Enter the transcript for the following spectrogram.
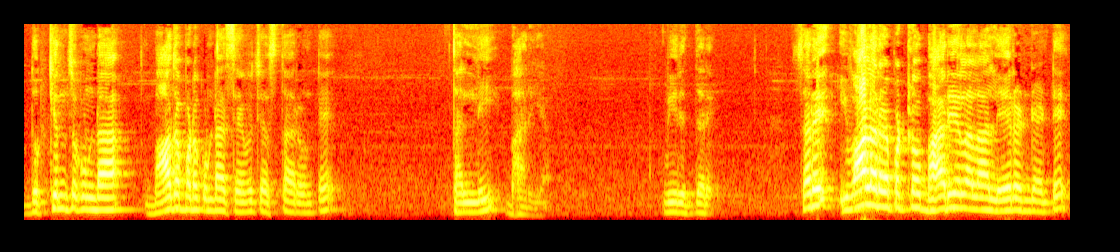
దుఃఖించకుండా బాధపడకుండా సేవ చేస్తారు అంటే తల్లి భార్య వీరిద్దరే. సరే ఇవాళ రేపట్లో భార్యలు అలా లేరండి అంటే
